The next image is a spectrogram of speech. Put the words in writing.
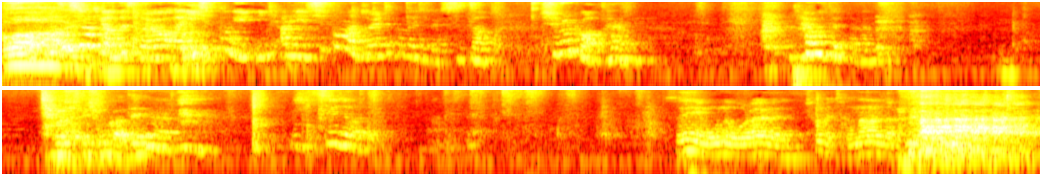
와. 6시밖에 안 됐어요. 나 20분 이, 이, 아니 10분만 좀 일찍 끝내주세요. 진짜 죽을 것 같아요. 잘못했다. 나 잘못해서 죽을 것 같아. 지우지 말고. 선생님 오늘 오라 그래 처음에 장난한 줄 알았어.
